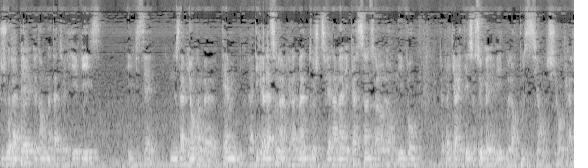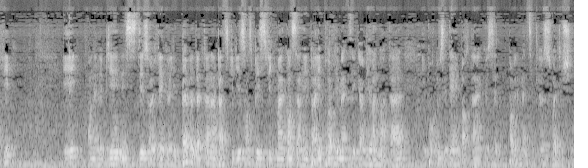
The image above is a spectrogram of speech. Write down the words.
Je vous rappelle que donc notre atelier vise et visait nous avions comme thème la dégradation de l'environnement touche différemment les personnes selon leur niveau de précarité socio-économique ou leur position géographique. Et on avait bien insisté sur le fait que les peuples autochtones en particulier sont spécifiquement concernés par les problématiques environnementales. Et pour nous, c'était important que cette problématique-là soit touchée.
